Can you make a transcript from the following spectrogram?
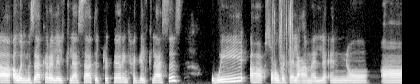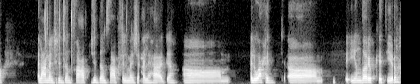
آه، أو المذاكرة لل class ات ال preparing حق ال classes وصعوبة العمل لأنه آه، العمل جدا صعب جدا صعب في المجال هذا. الواحد ينضرب كثير.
